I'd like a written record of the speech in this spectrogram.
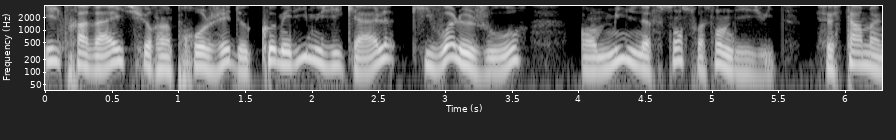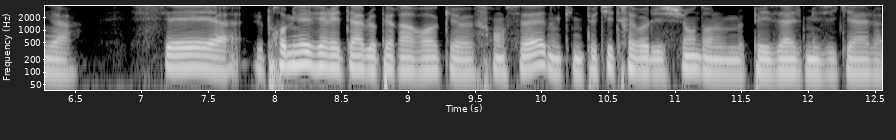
il travaille sur un projet de comédie musicale qui voit le jour en 1978. C'est Starmania. C'est euh, le premier véritable opéra rock euh, français, donc une petite révolution dans le paysage musical euh,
